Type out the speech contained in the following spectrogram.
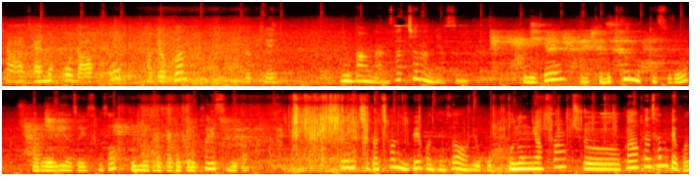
자, 잘 먹고 나왔고 가격은 이렇게 인당 14,000원이었습니다. 그리고 이렇게 높은 마켓으로 바로 이어져 있어서 놀러 들어가 보도록 하겠습니다. 시금치가 1,200원 해서 요거 고농약 상추가 1,300원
